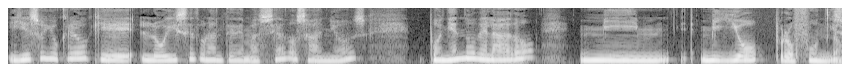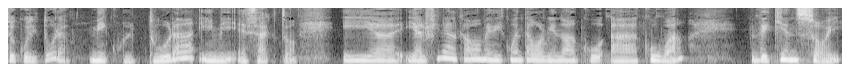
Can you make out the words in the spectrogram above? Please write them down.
Y eso yo creo que lo hice durante demasiados años, poniendo de lado mi, mi yo profundo. Y su cultura. Mi cultura y mi, exacto. Y, uh, y al fin y al cabo me di cuenta volviendo a, a Cuba de quién soy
